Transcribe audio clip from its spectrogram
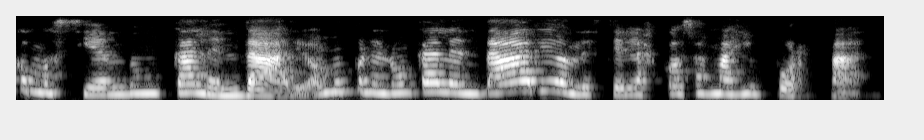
como siendo un calendario. Vamos a poner un calendario donde estén las cosas más importantes.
